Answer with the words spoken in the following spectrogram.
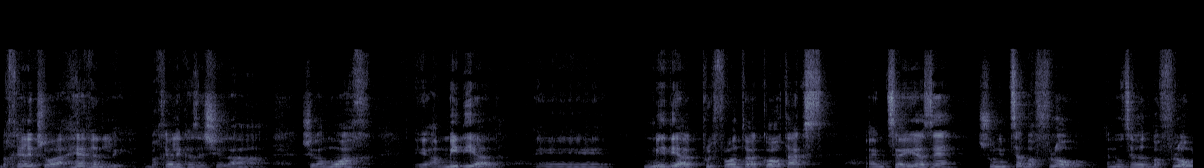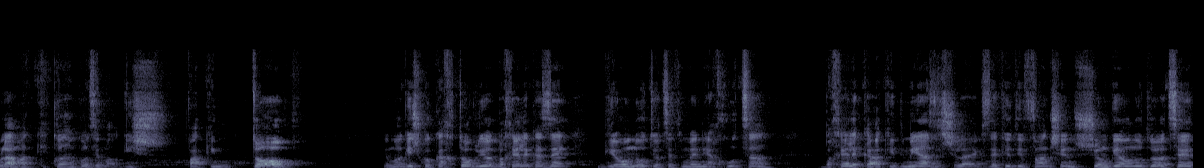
בחלק שהוא ה-heavenly, בחלק הזה של, ה, של המוח, אה, המדיאל, medial prefrontal cortex, האמצעי הזה, שהוא נמצא ב flow. אני רוצה להיות ב flow, למה? כי קודם כל זה מרגיש fucking טוב. זה מרגיש כל כך טוב להיות בחלק הזה, גאונות יוצאת ממני החוצה. בחלק הקדמי הזה של ה executive function, שום גאונות לא יוצאת,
